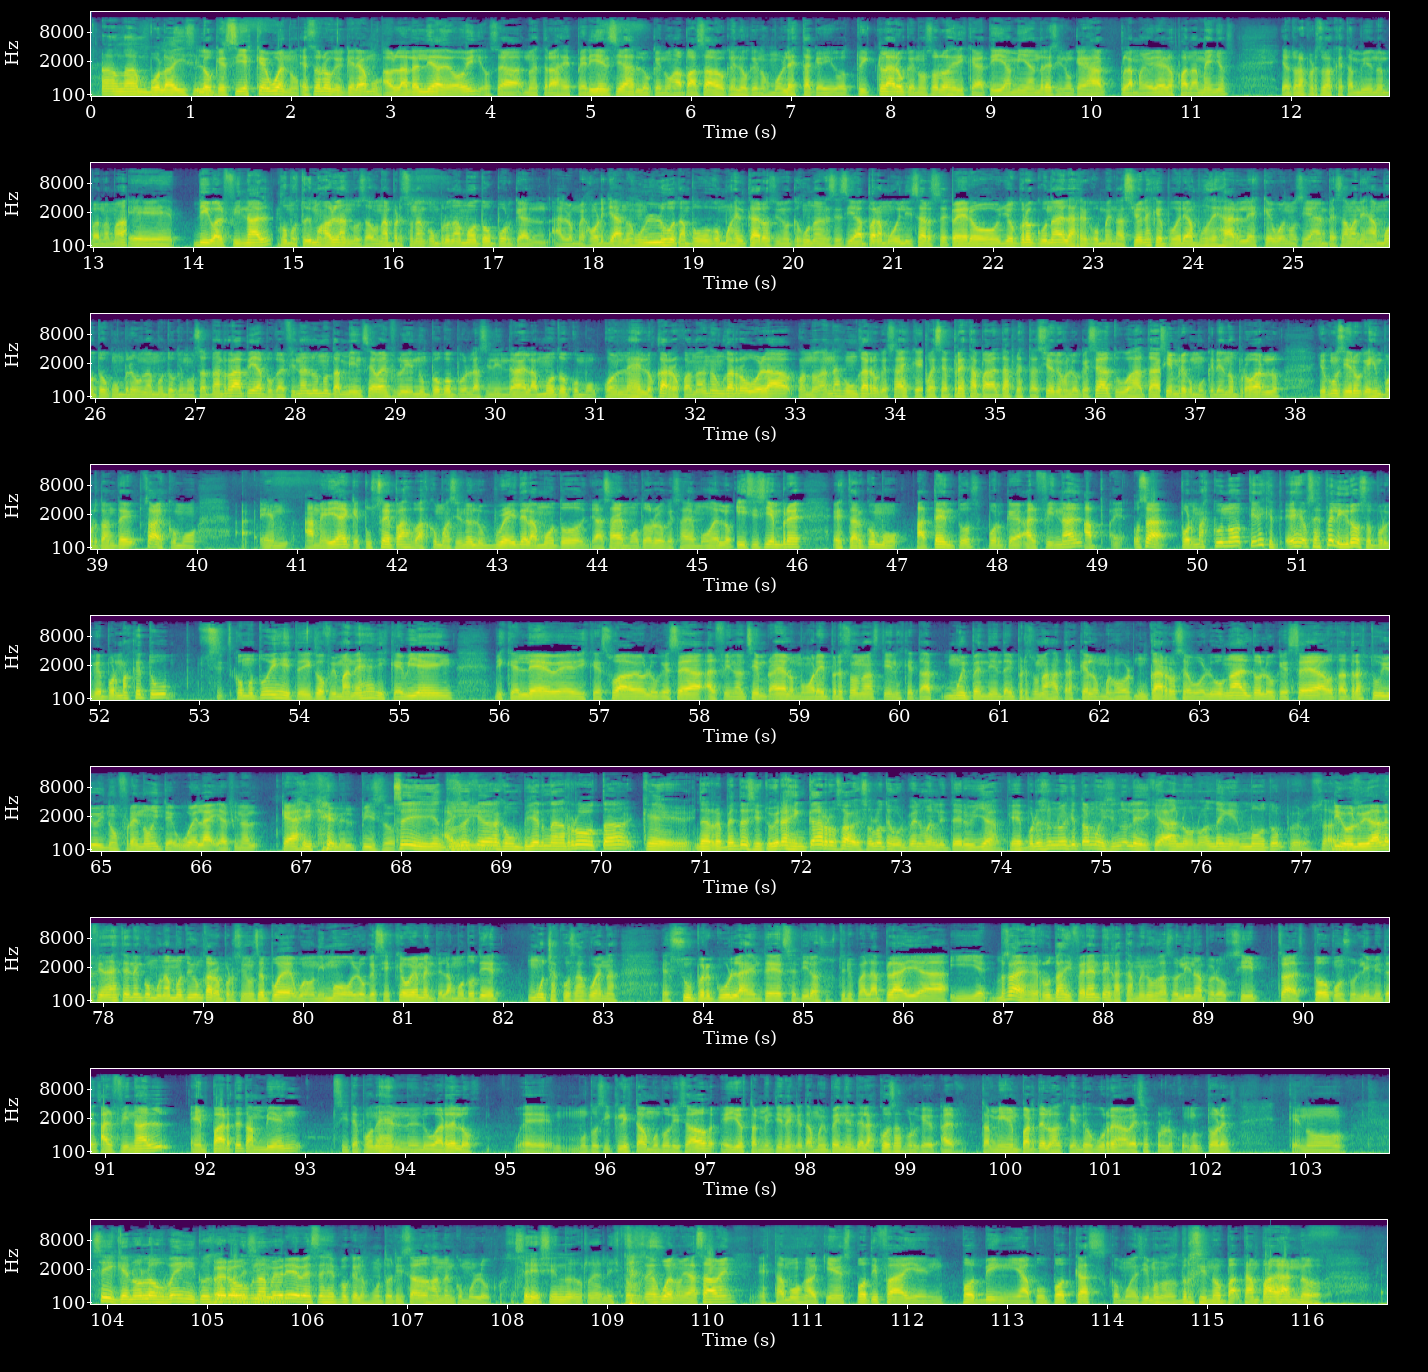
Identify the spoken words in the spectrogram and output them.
andan voladísimos. Lo que sí es que, bueno, eso es lo que queríamos hablar el día de hoy, o sea, nuestras experiencias, lo que nos ha pasado, qué es lo que nos molesta, que digo, estoy claro que no solo es disque a ti y a mí, Andrés, sino que es a la mayoría de los panameños y a todas las personas que están viviendo en Panamá. Eh, digo, al final, como estuvimos hablando, o sea, una persona compra una moto porque a lo mejor ya no es un lujo tampoco como es el carro, sino que es una necesidad para movilizarse. Pero yo creo que una de las recomendaciones que podríamos dejarle es que, bueno, si ya empezó a manejar moto, compre una moto que no sea tan rápida, porque al final uno también se va influyendo un poco por la cilindrada de la moto, como con los carros. Cuando andas un carro volado, cuando andas con un carro que sabes que pues se presta para altas prestaciones o lo que sea, tú vas a estar siempre como queriendo probarlo. Yo considero que es importante, sabes, como en- a medida de que tú sepas, vas como haciendo el upgrade de la moto, ya sabes motor, lo que sabe modelo, y sí siempre estar como atentos, porque al final, eh, o sea, por más que uno, tienes que, o sea, es peligroso, porque por más que tú, como tú dijiste, disque manejes, disque bien, disque leve, disque suave o lo que sea, al final siempre hay, a lo mejor hay personas, tienes que estar muy pendiente, hay personas atrás que a lo mejor un carro se volvió un alto, lo que sea, o está atrás tuyo y no frenó y te vuela y al final quedas disque en el piso. Sí, entonces Ahí- quedas con pierna rota que de repente si estuvieras en carro, ¿sabes? Solo te golpea el maletero y ya. Que por eso no es que estamos diciéndole que, ah, no, no anden en moto, pero, ¿sabes? Digo, lo ideal al final es tener como una moto y un carro, por si no se puede, bueno, ni modo. Lo que sí es que obviamente la moto tiene muchas cosas buenas, es súper cool, la gente se tira sus trips a la playa y, eh, ¿sabes? Rutas diferentes, gastas menos gasolina, pero sí, ¿sabes? Todo con sus límites. Al final, en parte también, si te pones en el lugar de los eh, motociclistas o motorizados, ellos también tienen que estar muy pendientes de las cosas porque también en parte los accidentes ocurren a veces por los conductores que no... Sí, que no los ven y cosas Pero parecidas. la mayoría de veces es porque los motorizados andan como locos. Sí, siendo realista. Entonces, bueno, ya saben, estamos aquí en Spotify, en Podbean y Apple Podcasts, como decimos nosotros, si no pa- están pagando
